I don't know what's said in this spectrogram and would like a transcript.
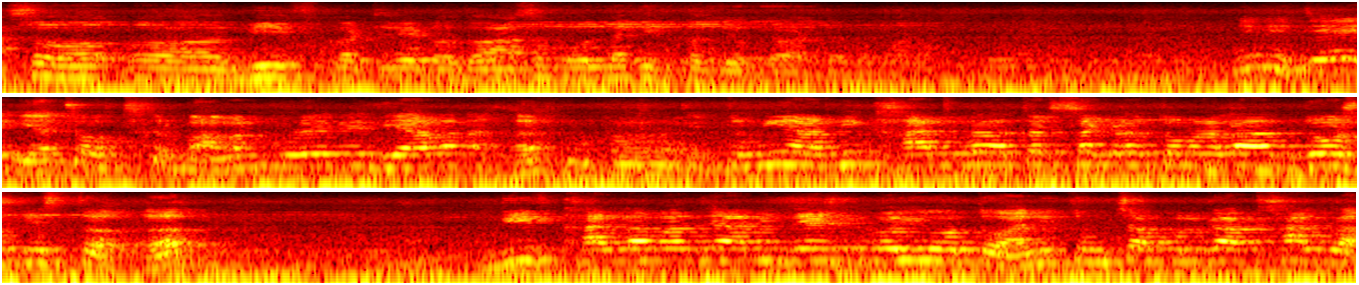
असं बीफ कटलेट होतो असं बोलणं कितपत योग्य वाटतं तुम्हाला? नाही नाही ते याचं उत्तर बावनकुळेने द्यावं ना की तुम्ही आम्ही खाल्लं तर सगळं तुम्हाला दोष दिसतं? बीफ खाल्ला म्हणजे आम्ही देशद्रोही होतो आणि तुमचा मुलगा खाल्ला?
